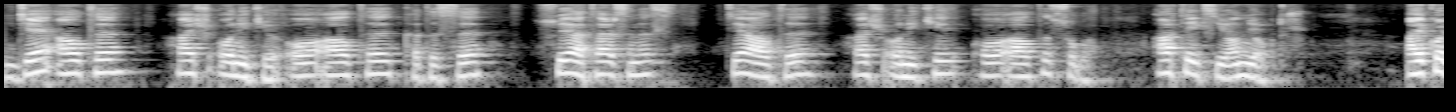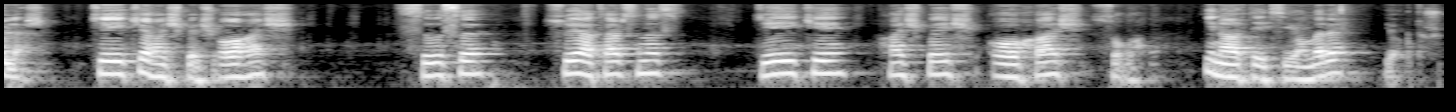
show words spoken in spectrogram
C6 H12O6 katısı suya atarsınız. C6 H12O6 sulu. Artı eksi iyon yoktur. Alkoller. C2H5OH sıvısı suya atarsınız. C2H5OH sulu. Yine artı eksi iyonları yoktur.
